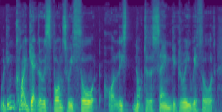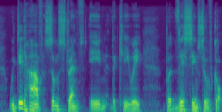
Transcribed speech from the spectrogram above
We didn't quite get the response we thought, or at least not to the same degree we thought. We did have some strength in the Kiwi, but this seems to have got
